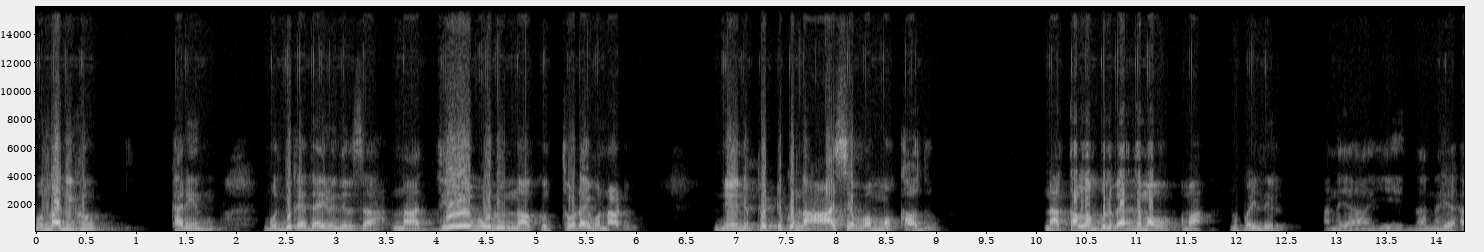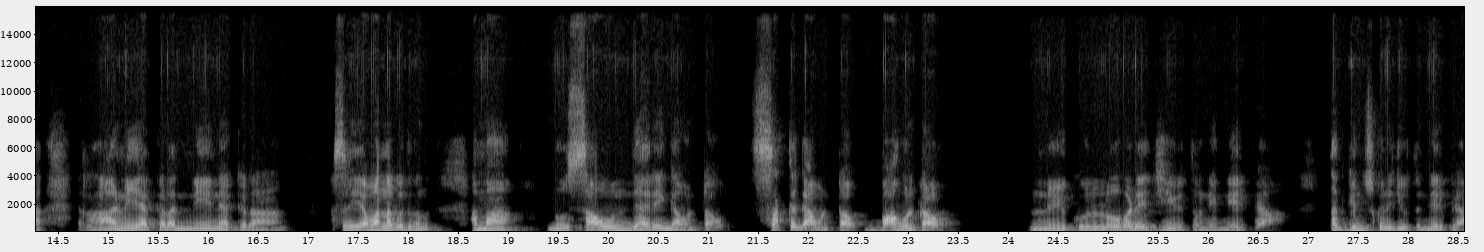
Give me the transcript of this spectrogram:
ఉందా నీకు? కానీ ముద్దుకై ధైర్యం తెలుసా? నా దేవుడు నాకు తోడై ఉన్నాడు. నేను పెట్టుకున్న ఆశ వమ్మ కాదు. నా తలంపులు వ్యర్థమవు అమ్మా నువ్వు బయలుదేరు. అన్నయ్య ఏందన్నయ్య రాణి ఎక్కడ? నేను ఎక్కడ? అసలు ఏమన్నా కొద్దిగా అమ్మా నువ్వు సౌందర్యంగా ఉంటావు చక్కగా ఉంటావు బాగుంటావు. నీకు లోబడే జీవితం నేను నేర్పా తగ్గించుకునే జీవితం నేర్పా.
